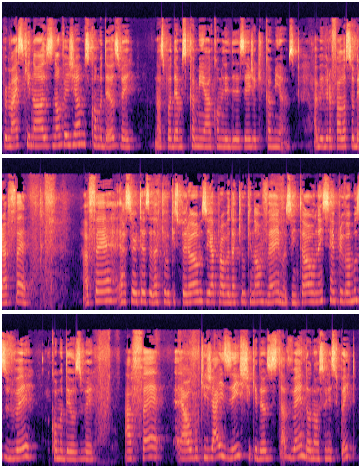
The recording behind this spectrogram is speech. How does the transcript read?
por mais que nós não vejamos como Deus vê, nós podemos caminhar como Ele deseja que caminhamos. A Bíblia fala sobre a fé. A fé é a certeza daquilo que esperamos e a prova daquilo que não vemos. Então, nem sempre vamos ver como Deus vê. A fé é algo que já existe, que Deus está vendo ao nosso respeito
